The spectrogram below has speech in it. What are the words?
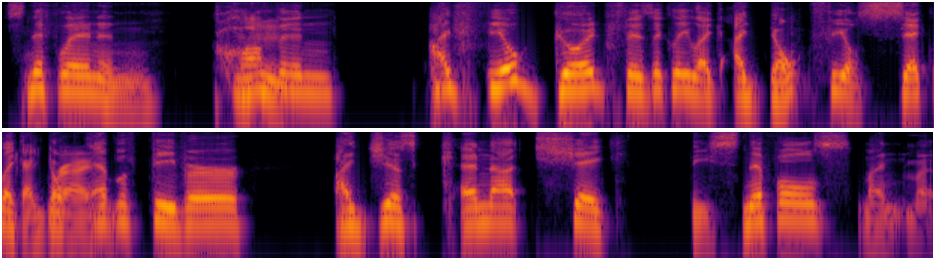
sniffling and mm-hmm. coughing. I feel good physically. Like I don't feel sick. Like I don't Right. have a fever. I just cannot shake the sniffles, my, my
